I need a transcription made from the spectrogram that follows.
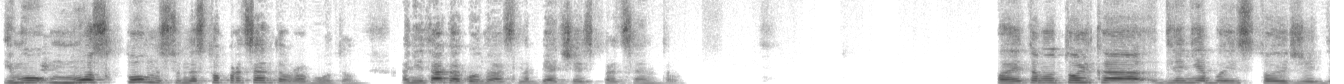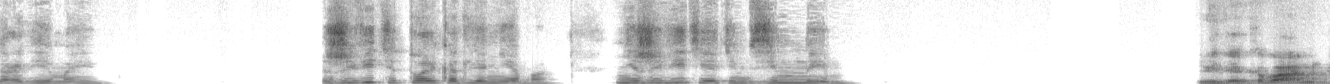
Ему мозг полностью на 100% работал, а не так, как у нас на 5-6%. Поэтому только для неба и стоит жить, дорогие мои. Живите только для неба, не живите этим земным. vì thế các bạn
